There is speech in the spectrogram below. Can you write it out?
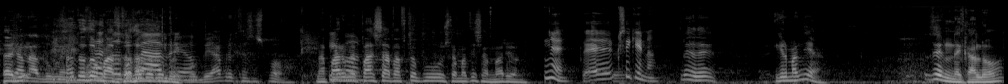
θα Για λεί- να δούμε. Θα το Θα δούμε το αυτό. δούμε θα το αύριο. δούμε. εκπομπή αύριο και θα σας πω. Να πάρουμε Λοιπόν. πάσα από αυτό που σταματήσαμε, Μάριον. Ναι, ε, ξεκινά. Ναι, ναι. Γερμανία. Δεν είναι καλό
